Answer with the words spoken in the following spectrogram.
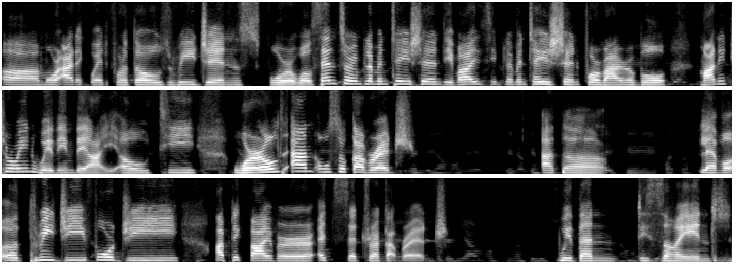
uh, more adequate for those regions for well sensor implementation, device implementation, for variable monitoring within the IoT world, and also coverage at the level uh, 3G, 4G, optic fiber, etc. coverage. We then designed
